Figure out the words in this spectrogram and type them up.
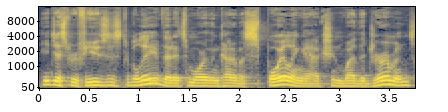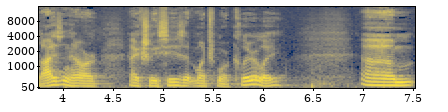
He just refuses to believe that it's more than kind of a spoiling action by the Germans. Eisenhower actually sees it much more clearly. Um,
